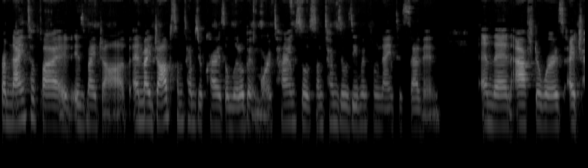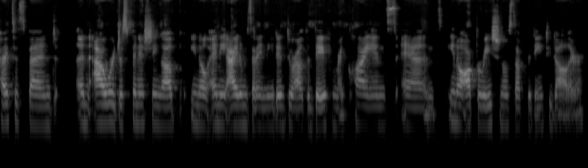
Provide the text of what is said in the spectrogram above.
from nine to five is my job. And my job sometimes requires a little bit more time. So sometimes it was even from nine to seven. And then afterwards, I tried to spend an hour just finishing up, you know, any items that I needed throughout the day for my clients and, you know, operational stuff for Dainty Dollar.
